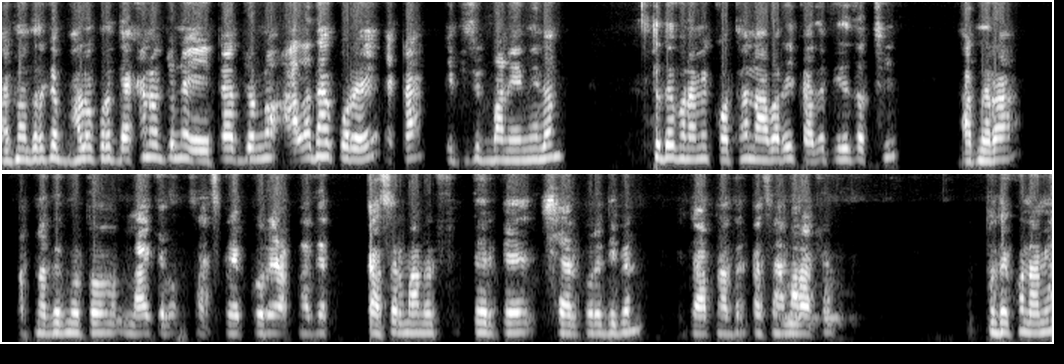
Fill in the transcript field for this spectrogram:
আপনাদেরকে ভালো করে দেখানোর জন্য এটার জন্য আলাদা করে একটা এপিসোড বানিয়ে নিলাম। তো দেখুন, আমি কথা না বাড়ি কাজে ফিরে যাচ্ছি। আপনারা আপনাদের মতো লাইক এবং সাবস্ক্রাইব করে আপনাদের কাছের মানুষদেরকে শেয়ার করে দিবেন। এটা আপনাদের কাছে আমার আশা। তো দেখুন আমি,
